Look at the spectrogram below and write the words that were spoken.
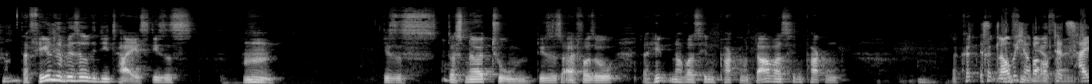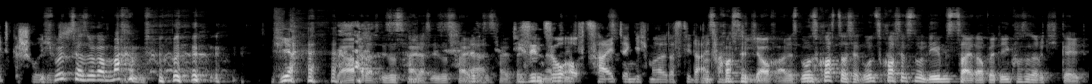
da fehlen ein bisschen die Details. Dieses, hm, dieses, das Nerdtum, dieses einfach so, da hinten noch was hinpacken und da was hinpacken. Da könnte, ist, glaube ich, aber auch der Zeit geschuldet. Ich würde es ja sogar machen. ja. Ja, das ist es halt, das ist es halt. Ja, das ist halt die sind so auf Zeit, denke ich mal, dass die da das einfach. Das kostet ja auch alles. Bei uns kostet das ja, bei uns kostet es nur Lebenszeit, auch bei denen kostet das richtig Geld.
